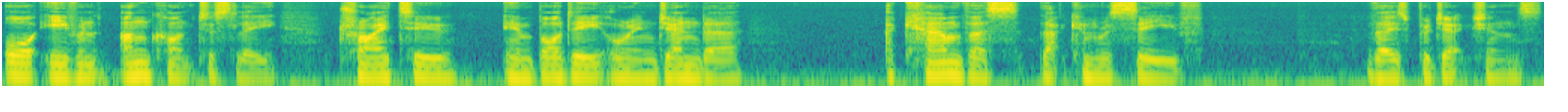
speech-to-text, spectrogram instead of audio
or even unconsciously try to embody or engender a canvas that can receive those projections?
